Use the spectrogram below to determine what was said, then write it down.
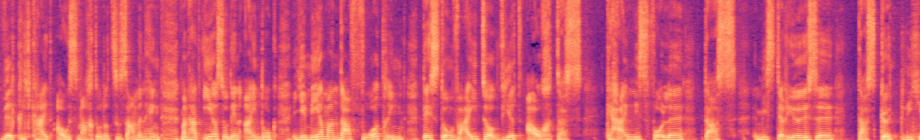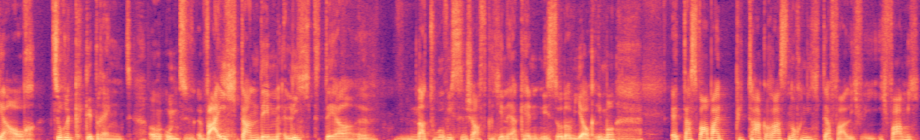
Wirklichkeit ausmacht oder zusammenhängt. Man hat eher so den Eindruck, je mehr man da vordringt, desto weiter wird auch das Geheimnisvolle, das Mysteriöse, das Göttliche auch zurückgedrängt und weicht dann dem Licht der äh, naturwissenschaftlichen Erkenntnis oder wie auch immer. Äh, das war bei Pythagoras noch nicht der Fall. Ich, ich frage mich,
